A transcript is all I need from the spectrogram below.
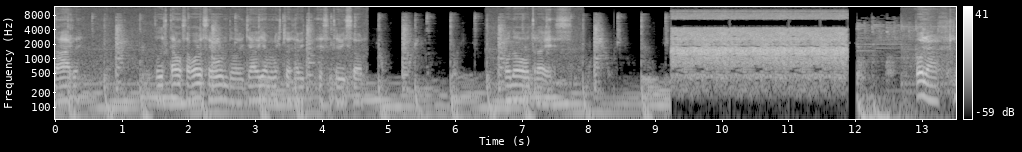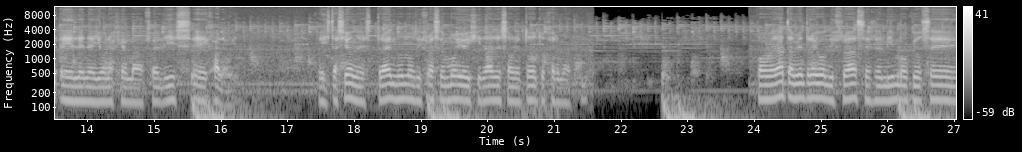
¿Dónde estamos ahora? Segundo. Ya habíamos visto ese, ese televisor. O no, otra vez. Hola Elena y hola Gemma, feliz eh, Halloween. Felicitaciones, traen unos disfraces muy originales, sobre todo tu Germán. Como verá también traigo un disfraz, es el mismo que usé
